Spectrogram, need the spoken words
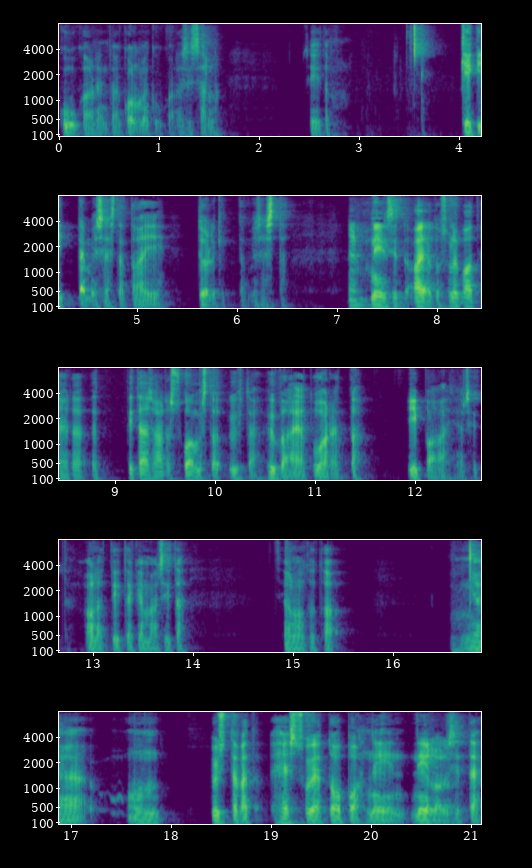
kuukauden tai kolmen kuukauden sisällä siitä kekittämisestä tai tölkittämisestä. Ja. Niin sitten ajatus oli vaan tehdä, että pitää saada Suomesta yhtä hyvää ja tuoretta IPAa ja sitten alettiin tekemään sitä. Siellä on tota, mun ystävät Hessu ja Topo, niin niillä oli sitten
